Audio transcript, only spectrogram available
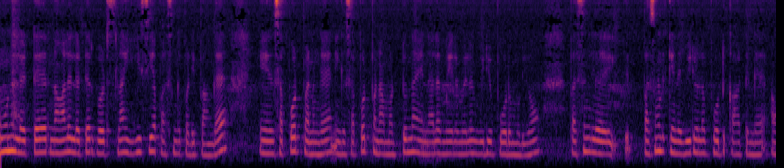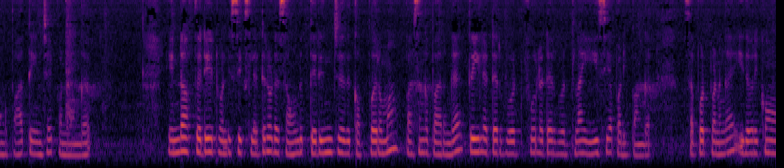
மூணு லெட்டர் நாலு லெட்டர் வேர்ட்ஸ்லாம் ஈஸியாக பசங்க படிப்பாங்க. சப்போர்ட் பண்ணுங்கள் நீங்கள் சப்போர்ட் பண்ணால் மட்டும்தான் என்னால் மேலும் மேலும் வீடியோ போட முடியும். பசங்களை பசங்களுக்கு இந்த வீடியோலாம் போட்டு காட்டுங்க. அவங்க பார்த்து என்ஜாய் பண்ணுவாங்க. End of the day twenty six லெட்டரோட சவுண்டு தெரிஞ்சதுக்கப்புறமா பசங்க பாருங்கள் three letter word four letter வேர்ட்ஸ்லாம் ஈஸியாக படிப்பாங்க. சப்போர்ட் பண்ணுங்கள் இது வரைக்கும்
